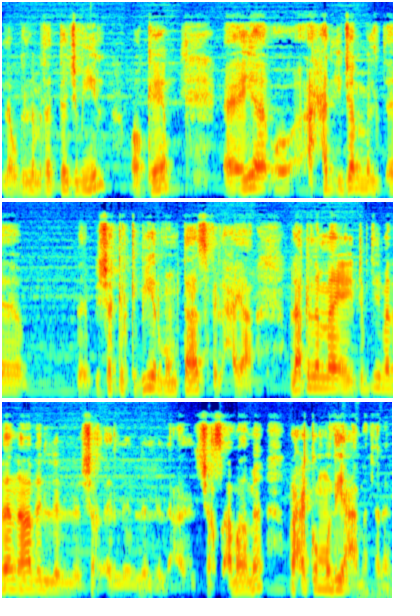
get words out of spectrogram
لو قلنا مثلا تجميل أوكي آه، هي أحد يجمل آه، بشكل كبير ممتاز في الحياة. ولكن لما تبدي مثلا هذا الشخص الشخص أمامه راح يكون مذيعة مثلا.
